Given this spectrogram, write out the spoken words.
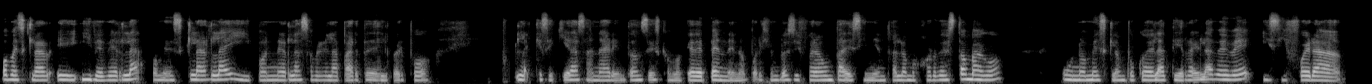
o mezclar eh, y beberla o mezclarla y ponerla sobre la parte del cuerpo la que se quiera sanar. Entonces, como que depende, ¿no? Por ejemplo, si fuera un padecimiento a lo mejor de estómago, uno mezcla un poco de la tierra y la bebe. Y si fuera,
